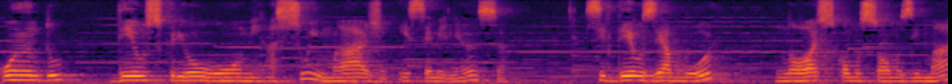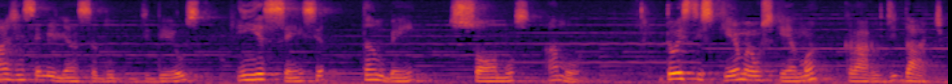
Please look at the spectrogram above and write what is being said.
Quando Deus criou o homem à sua imagem e semelhança, se Deus é amor, nós, como somos imagem e semelhança de Deus, em essência também somos amor. Então, esse esquema é um esquema, claro, didático.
